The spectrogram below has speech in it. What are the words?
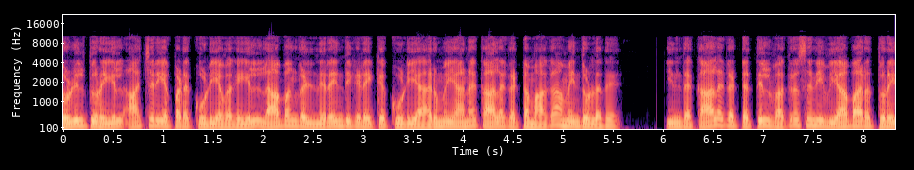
தொழில்துறையில் ஆச்சரியப்படக்கூடிய வகையில் லாபங்கள் நிறைந்து கிடைக்கக்கூடிய அருமையான காலகட்டமாக அமைந்துள்ளது. இந்த காலகட்டத்தில் வக்ரசனி வியாபாரத்துறை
